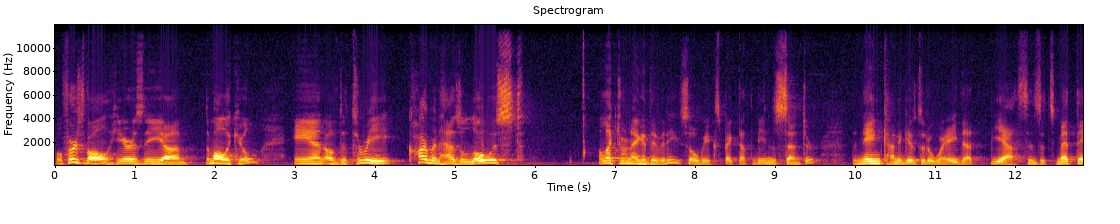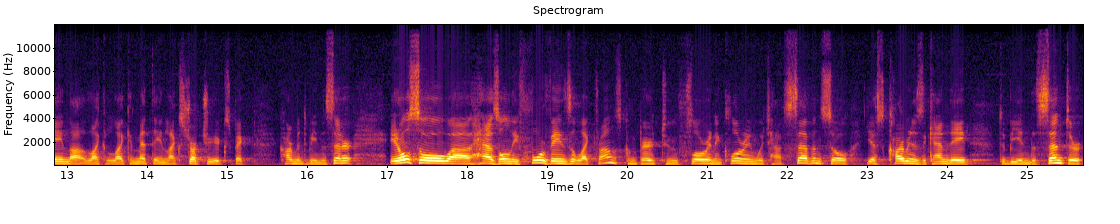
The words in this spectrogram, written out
Well, first of all, here's the, um, the molecule, and of the three, carbon has the lowest electronegativity, so we expect that to be in the center the name kind of gives it away that, yeah, since it's methane, uh, like, like a methane-like structure, you expect carbon to be in the center. It also uh, has only four valence electrons compared to fluorine and chlorine, which have seven. So yes, carbon is a candidate to be in the center,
